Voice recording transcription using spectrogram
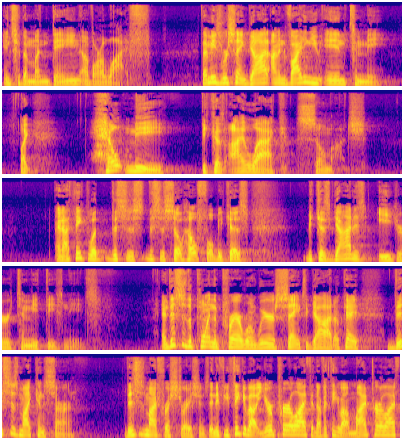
into the mundane of our life. That means we're saying, God, I'm inviting you into me. Like, help me because I lack so much. And I think what this is this is so helpful because, because God is eager to meet these needs. And this is the point in the prayer when we're saying to God, okay, this is my concern. This is my frustrations. And if you think about your prayer life, and if I think about my prayer life,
